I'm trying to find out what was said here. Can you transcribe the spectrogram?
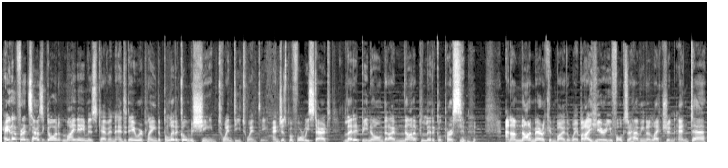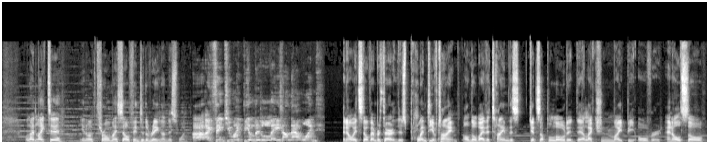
Hey there friends, how's it going? My name is Kevin and today we're playing the Political Machine 2020. And just before we start, let it be known that I'm not a political person and I'm not American by the way, but I hear you folks are having an election and uh, well I'd like to, you know, throw myself into the ring on this one. Uh, I think you might be a little late on that one. You know, it's November 3rd. There's plenty of time. Although by the time this gets uploaded, the election might be over. And also,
